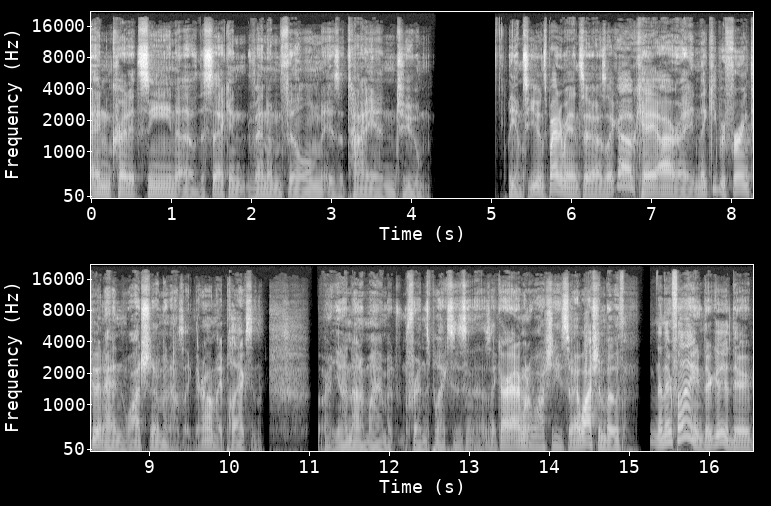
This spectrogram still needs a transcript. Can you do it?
end credit scene of the second Venom film is a tie-in to the MCU and Spider Man. So I was like, okay, all right, and they keep referring to it. and I hadn't watched them, and I was like, they're on my Plex, and or you know not on mine, but friends' Plexes, and I was like, all right, I'm gonna watch these. So I watched them both and they're fine. They're good. They're,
